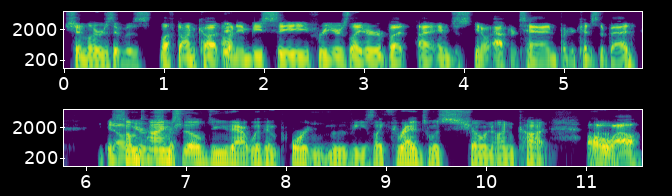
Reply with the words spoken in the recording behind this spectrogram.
schindler's it was left uncut on nbc for years later but uh, and just you know after 10 put your kids to bed you know Sometimes they'll do that with important movies, like Threads was shown uncut. oh Um, wow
